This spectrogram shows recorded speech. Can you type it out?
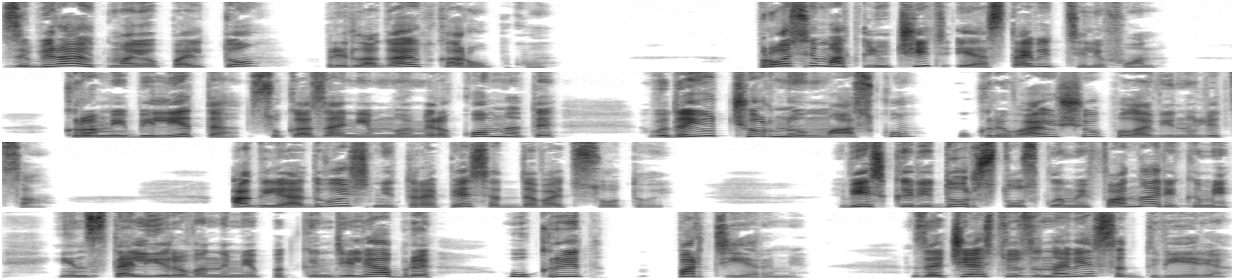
Забирают мое пальто, предлагают коробку. Просим отключить и оставить телефон. Кроме билета с указанием номера комнаты, Выдают черную маску, укрывающую половину лица. Оглядываюсь, не торопясь отдавать сотовый. Весь коридор с тусклыми фонариками, инсталлированными под канделябры, укрыт портьерами. За частью занавесок двери.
